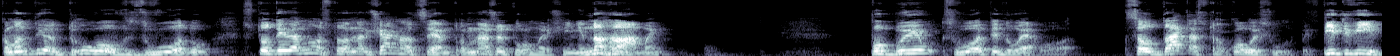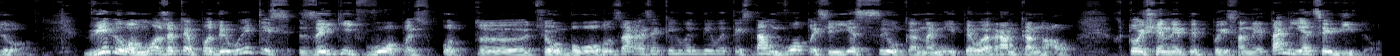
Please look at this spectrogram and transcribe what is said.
командир другого взводу 190-го навчального центру на Житомирщині ногами побив свого підлеглого, солдата строкової служби. Під відео. Відео можете подивитись, зайдіть в опис от е, цього блогу, зараз який ви дивитесь. Там в описі є ссылка на мій телеграм-канал. Хто ще не підписаний, там є це відео.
